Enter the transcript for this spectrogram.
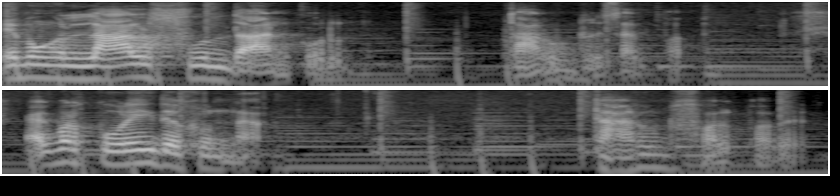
এবং লাল ফুল দান করুন। দারুণ রেজাল্ট পাবেন। একবার করেই দেখুন না। দারুণ ফল পাবেন।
